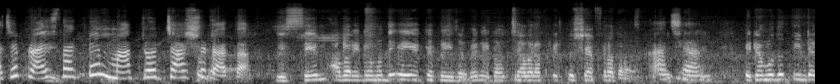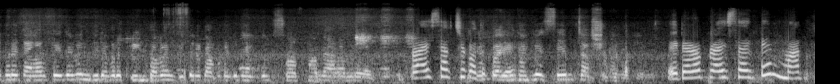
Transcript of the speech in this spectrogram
আছে প্রাইস থাকবে মাত্র চারশো টাকা। সেম আবার এটার মধ্যে এই একটা পেয়ে যাবেন এটা হচ্ছে আবার আপনি একটু শেফরা দাও। আচ্ছা। এটার মধ্যে তিনটা করে কালার পেয়ে যাবেন দুইটা করে প্রিন্ট পাবেন ভিতরে কাপড়টা কিন্তু একদম সফট হবে আরামদায়ক প্রাইস থাকছে কত করে? থাকবে সেম চারশো টাকা করে। এটারও প্রাইস থাকবে মাত্র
